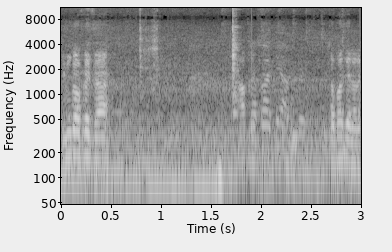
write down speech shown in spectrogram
ನಿಮ್ಗೆ ಆಫೀಸಾ ಚಪಾತಿ ಅಲ್ಲ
